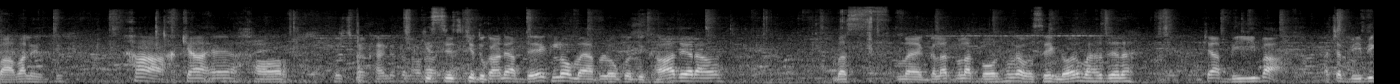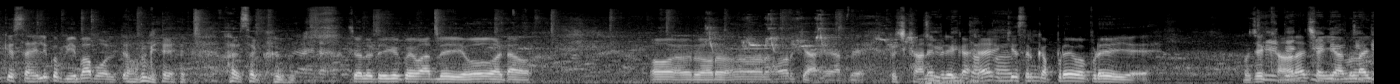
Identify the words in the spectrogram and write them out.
बाबा ले हाँ क्या है? और कुछ का खा ले तो किस चीज़ की दुकान है? आप देख लो मैं आप लोगों को दिखा दे रहा हूँ। बस। मैं गलत गलत बोलूँगा उसे इग्नोर मार देना। क्या बीबा? अच्छा बीबी के सहेली को बीबा बोलते होंगे। ऐसा चलो ठीक है कोई बात नहीं। वो हटाओ। और और और, और क्या है यहाँ पे? कुछ खाने पीने का है? कि सिर्फ़ कपड़े वपड़े ये? मुझे खाना चाहिए आई लाइक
